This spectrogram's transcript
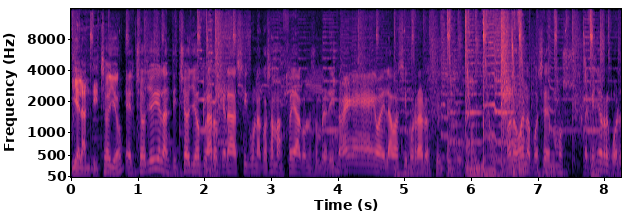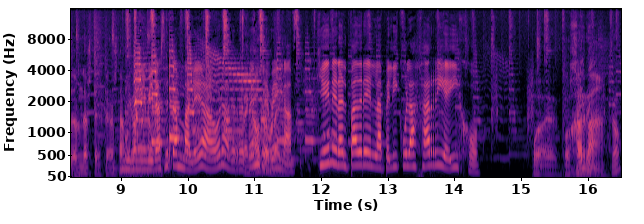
Y el antichollo. El chollo y el antichollo, claro, que era así una cosa más fea, con un sombrerito. ¡eh! bailaba así muy raro, sí, sí, sí. Bueno, bueno, pues hemos. Pequeño recuerdo, un, dos, tres, que no está Digo, mi vida se tambalea ahora, de Venga, repente, ahí. venga. ¿Quién era el padre en la película Harry e Hijo? Pues, pues Harry. ¿no?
